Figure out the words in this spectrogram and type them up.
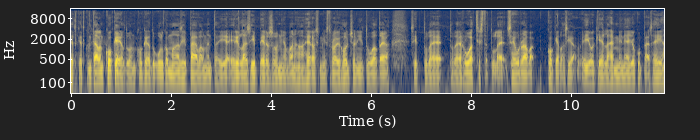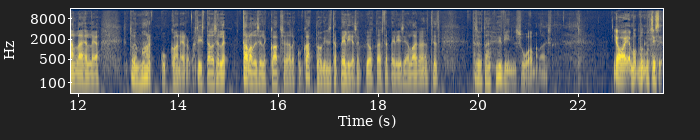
että kun täällä on kokeiltu, on kokeiltu ulkomaisia päävalmentajia, erilaisia persoonia, vanhaa herrasmies Roy Hodgsonia tuolta ja sitten tulee, tulee Ruotsista tulee seuraava kokelasia, ei oikein lähde menee, joku pääsee ihan lähelle ja sitten tulee Markku Kanerva, siis tällaiselle tavalliselle katsojalle, kun katsookin sitä peliä, se johtaa sitä peliä siellä laidalla, että tässä on jotain hyvin suomalaista. Joo, mutta mut, siis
